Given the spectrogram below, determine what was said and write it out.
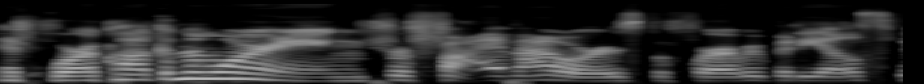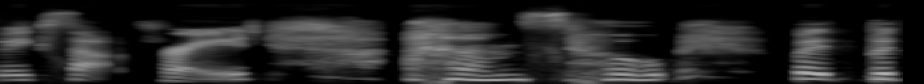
at four o'clock in the morning for five hours before everybody else wakes up, right? Um, so, but but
